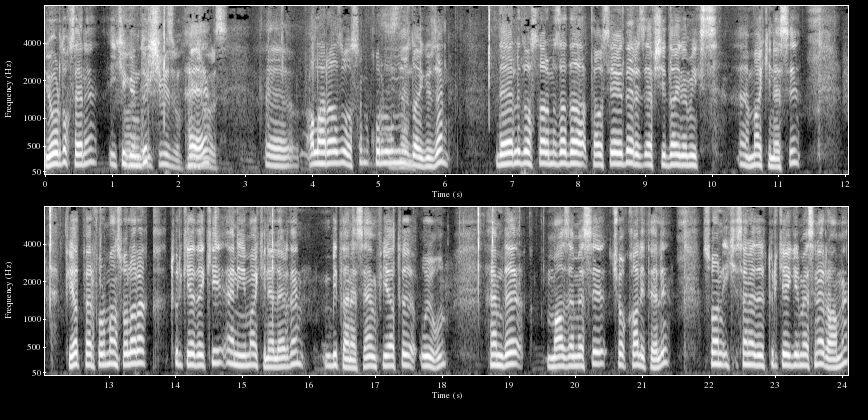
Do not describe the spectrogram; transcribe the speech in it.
Yorduk seni iki Tamam, gündür. İşimiz bu. He. Mecburuz. Ee, Allah razı olsun. Kurulumumuz Sizden da güzel. Değerli dostlarımıza da tavsiye ederiz FG Dynamics e, makinesi. Fiyat performans olarak Türkiye'deki en iyi makinelerden bir tanesi. Hem fiyatı uygun hem de malzemesi çok kaliteli. Son iki senedir Türkiye'ye girmesine rağmen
